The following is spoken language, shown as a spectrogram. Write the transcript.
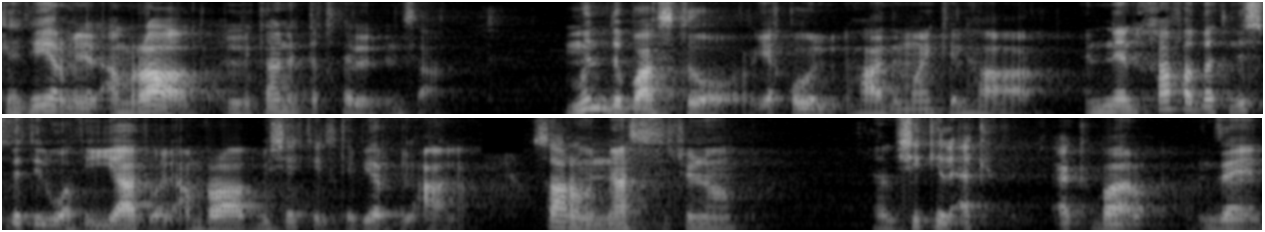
كثير من الأمراض اللي كانت تقتل الإنسان. منذ باستور يقول هذا مايكل هارت إن انخفضت نسبة الوفيات والأمراض بشكل كبير في العالم. صاروا الناس شنو؟ بشكل أكبر زين؟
